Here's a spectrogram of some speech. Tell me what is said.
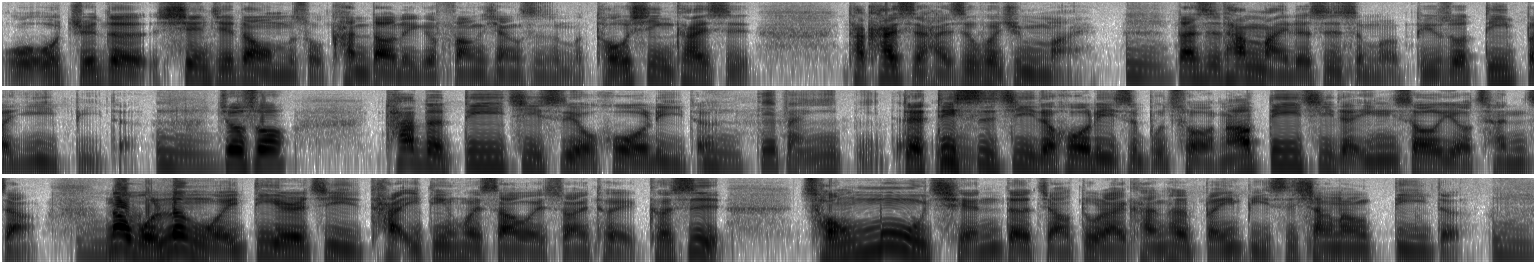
我我觉得现阶段我们所看到的一个方向是什么？投信开始，他开始还是会去买，嗯，但是他买的是什么？比如说低本益比的，嗯，就是说。它的第一季是有获利的，嗯，低本一比的，对，第四季的获利是不错，然后第一季的营收有成长，那我认为第二季它一定会稍微衰退，可是从目前的角度来看，它的本益比是相当低的，嗯，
